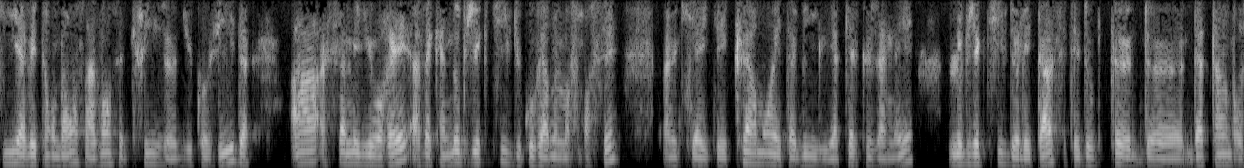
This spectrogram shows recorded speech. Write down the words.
qui avait tendance, avant cette crise du Covid, à s'améliorer avec un objectif du gouvernement français euh, qui a été clairement établi il y a quelques années. L'objectif de l'État, c'était d'atteindre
